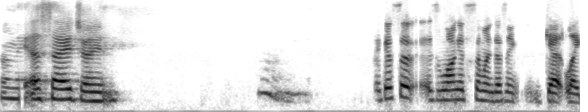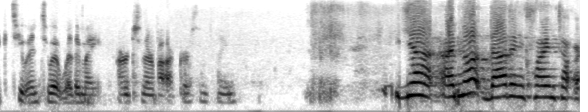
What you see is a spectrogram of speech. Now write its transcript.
on the SI joint. I guess as long as someone doesn't get like too into it where they might arch their back or something. Yeah, I'm not that inclined to. Ar-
